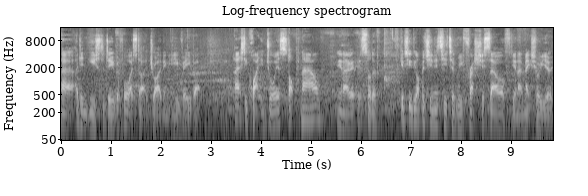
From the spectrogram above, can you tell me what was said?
uh, I didn't used to do before I started driving EV, but I actually quite enjoy a stop now. You know, it, it sort of gives you the opportunity to refresh yourself. You know, make sure your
